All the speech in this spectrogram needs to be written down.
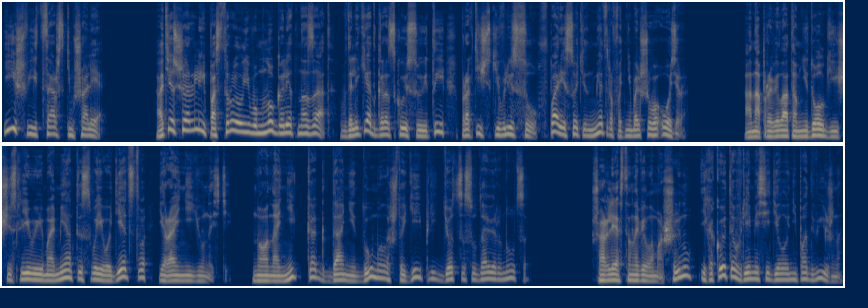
и швейцарским шале. Отец Шерли построил его много лет назад, вдалеке от городской суеты, практически в лесу, в паре сотен метров от небольшого озера. Она провела там недолгие счастливые моменты своего детства и ранней юности. Но она никогда не думала, что ей придется сюда вернуться. Шарли остановила машину и какое-то время сидела неподвижно,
